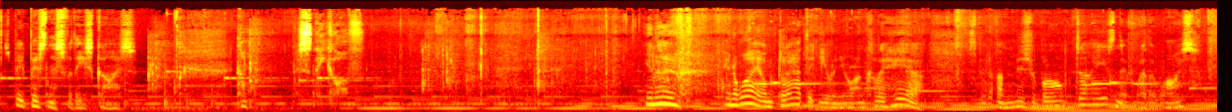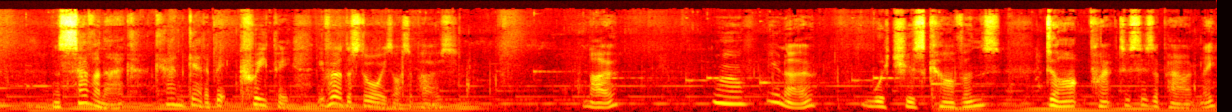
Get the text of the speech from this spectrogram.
It's big business for these guys. Come on, let's sneak off. You know, in a way, I'm glad that you and your uncle are here. It's a bit of a miserable old day, isn't it, weather-wise? And Savernake can get a bit creepy. You've heard the stories, I suppose. No? Well, you know, witches' covens, dark practices, apparently.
